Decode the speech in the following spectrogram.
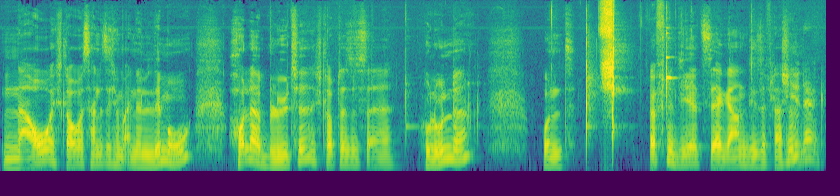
Nau. Ich glaube, es handelt sich um eine Limo, Hollerblüte. Ich glaube, das ist äh, Holunder. Und öffne dir jetzt sehr gern diese Flasche. Vielen Dank.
